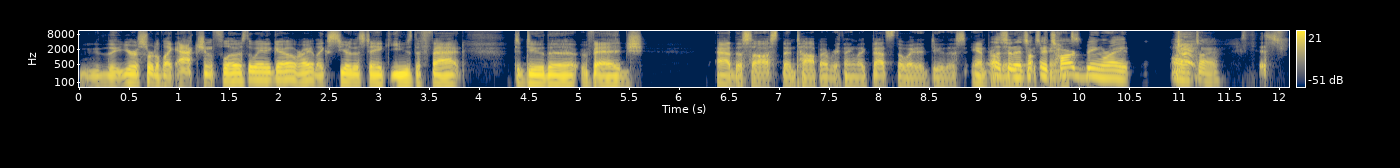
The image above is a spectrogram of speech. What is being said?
the, your sort of like action flow is the way to go, right? Like sear the steak, use the fat to do the veg, add the sauce, then top everything. Like that's the way to do this. And Listen, it's it's pans. hard being right all the time. This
